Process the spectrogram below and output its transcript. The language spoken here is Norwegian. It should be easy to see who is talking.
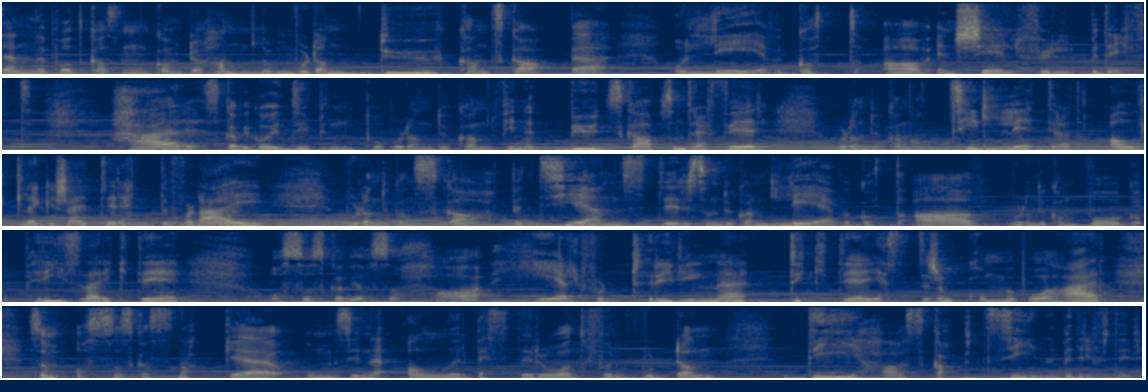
Speaker 1: denne podkasten kommer til å handle om hvordan du kan skape og leve godt av en sjelfull bedrift. Her skal vi gå i dybden på hvordan du kan finne et budskap som treffer, hvordan du kan ha tillit til at alt legger seg til rette for deg, hvordan du kan skape tjenester som du kan leve godt av, hvordan du kan våge å prise deg riktig, og så skal vi også ha helt fortryllende dyktige gjester som kommer på her, som også skal snakke om sine aller beste råd for hvordan de har skapt sine bedrifter.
